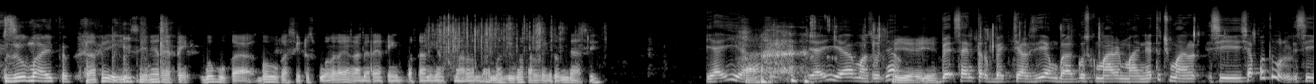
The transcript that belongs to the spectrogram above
Zuma itu. Tapi sih ini rating. Gue buka gue buka situs bola yang ada rating pertandingan semalam. Emang Zuma paling rendah sih. Ya iya, ya iya. Maksudnya Iya, iya. back center back Chelsea yang bagus kemarin mainnya itu cuma si siapa tuh si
